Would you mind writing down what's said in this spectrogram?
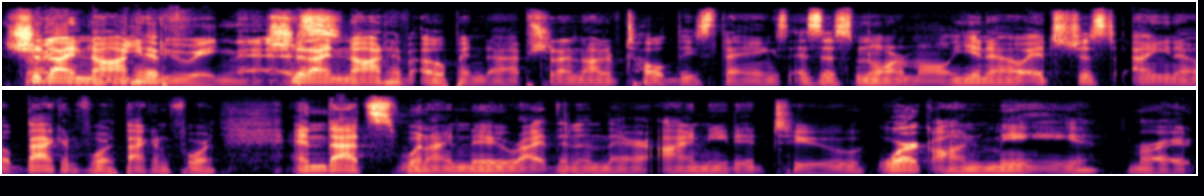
Should should, I I, not have doing this? Should I not have opened up? Should I not have told these things? Is this normal? You know, it's just uh, you know back and forth, back and forth, and that's when I knew right then and there I needed to work on me. Right.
